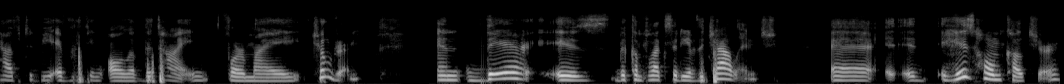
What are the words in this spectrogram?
have to be everything all of the time for my children. And there is the complexity of the challenge. Uh, it, his home culture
